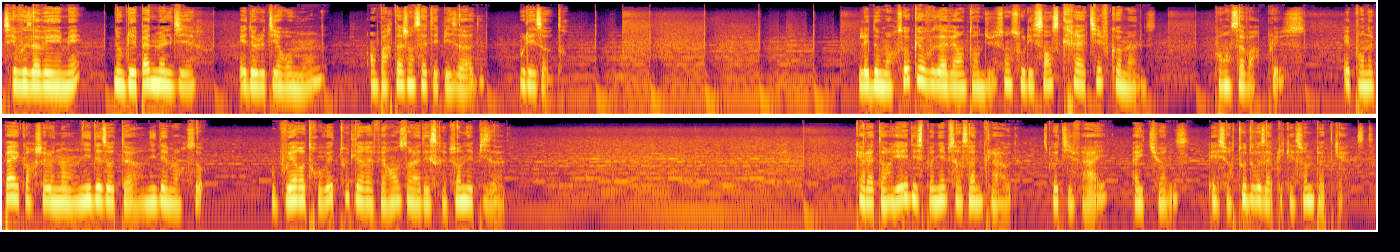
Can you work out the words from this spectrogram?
Si vous avez aimé, n'oubliez pas de me le dire et de le dire au monde en partageant cet épisode ou les autres. Les deux morceaux que vous avez entendus sont sous licence Creative Commons. Pour en savoir plus, et pour ne pas écorcher le nom ni des auteurs ni des morceaux, vous pouvez retrouver toutes les références dans la description de l'épisode. Calatorier est disponible sur SoundCloud, Spotify, iTunes et sur toutes vos applications de podcast.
